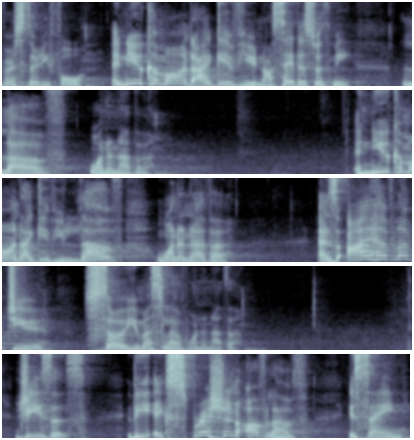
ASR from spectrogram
verse 34, A new command I give you. Now say this with me love one another. A new command I give you love one another. As I have loved you, so you must love one another. Jesus, the expression of love, is saying,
